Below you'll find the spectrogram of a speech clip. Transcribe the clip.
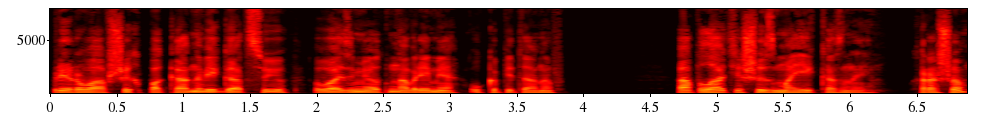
прервавших пока навигацию, возьмет на время у капитанов оплатишь из моей казны. Хорошо?»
